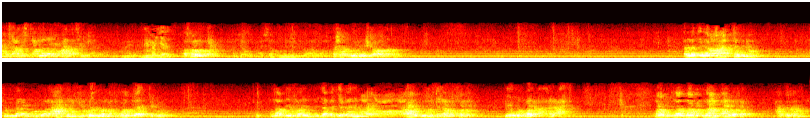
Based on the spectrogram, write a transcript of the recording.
هذا عم يستعمل اللغة الأصلية. دي مجاز أصل الله أشهر منه إن شاء الله. الذين عاهدت منهم. ثم ينقضون عهدهم في كل مرة وهم لا يتقون ما بيفعل إذا بدأ بينهم عهد وهدنا وصلح بينقضوا العهد ما ما ما ما هم أهل وفاء هذا لهم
